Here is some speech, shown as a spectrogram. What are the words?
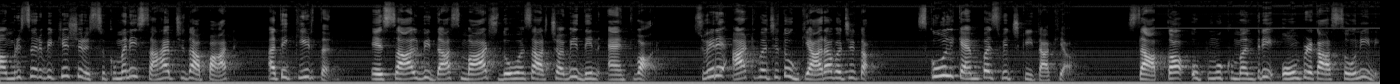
Amritsar ਵਿਖੇ ਸ੍ਰੀ ਸੁਖਮਨੀ ਸਾਹਿਬ ਜੀ ਦਾ ਪਾਠ ਅਤੇ ਕੀਰਤਨ ਇਸ ਸਾਲ ਵੀ 10 ਮਾਰਚ 2024 ਦਿਨ ਐਤਵਾਰ। ਸਵੇਰੇ 8 ਵਜੇ ਤੋਂ 11 ਵਜੇ ਤੱਕ ਸਕੂਲ ਕੈਂਪਸ ਵਿੱਚ ਕੀਤਾ ਗਿਆ। ਸਾਬਕਾ ਉਪ ਮੁੱਖ ਮੰਤਰੀ ਓਮ ਪ੍ਰਕਾਸ਼ ਸੋਨੀ ਨੇ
